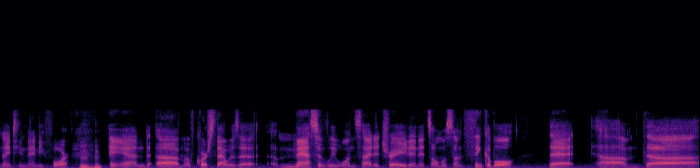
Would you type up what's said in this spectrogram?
1994. hmm And um, of course, that was a, a massively one-sided trade, and it's almost unthinkable that um, the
